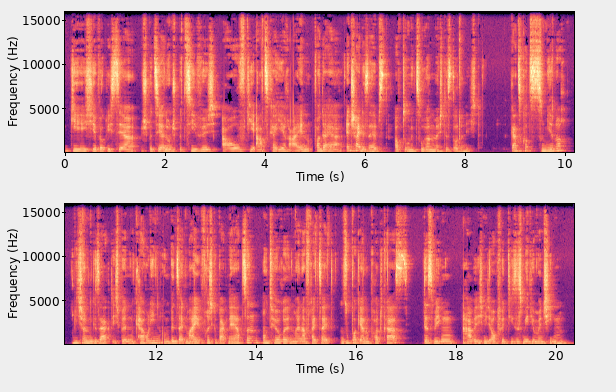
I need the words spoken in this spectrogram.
gehe ich hier wirklich sehr speziell und spezifisch auf die Arztkarriere ein. Von daher entscheide selbst, ob du mit zuhören möchtest oder nicht. Ganz kurz zu mir noch. Wie schon gesagt, ich bin Caroline und bin seit Mai frisch gebackene Ärztin und höre in meiner Freizeit super gerne Podcasts. Deswegen habe ich mich auch für dieses Medium entschieden.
